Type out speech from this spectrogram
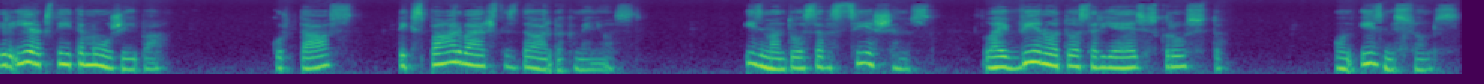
ir ierakstīta mūžībā, kur tās tiks pārvērstas dārgakmeņos. Izmanto savas ciešanas, lai vienotos ar Jēzus krustu, un izmisums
